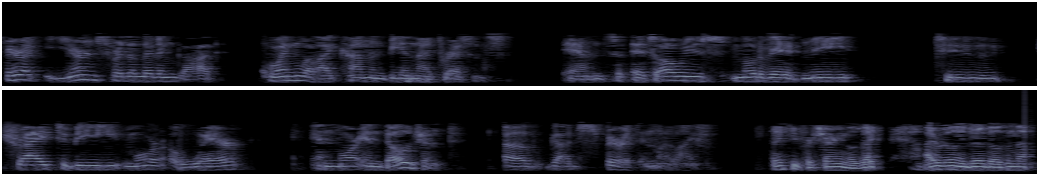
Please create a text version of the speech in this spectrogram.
spirit yearns for the living God. When will I come and be in thy presence? And it's always motivated me to try to be more aware and more indulgent of God's Spirit in my life. Thank you for sharing those. I I really enjoyed those, and that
